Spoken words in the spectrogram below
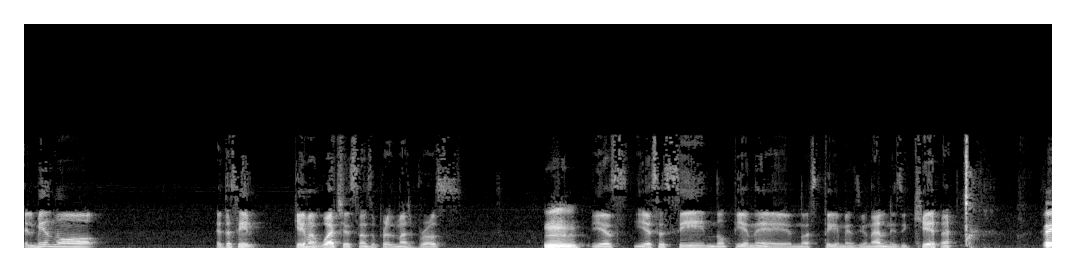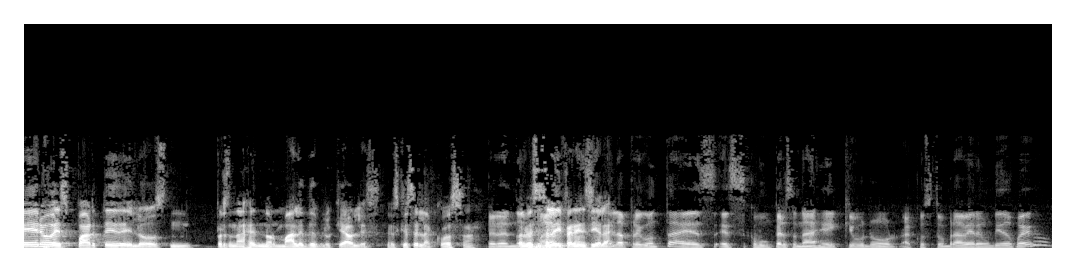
el mismo. Es decir, Game Watch está en Super Smash Bros. Mm, Y, es, y ese sí no tiene. No es tridimensional ni siquiera. Pero es parte de los personajes normales desbloqueables. Es que esa es la cosa. Pero es Tal vez esa es la diferencia. La- La pregunta es: ¿es como un personaje que uno acostumbra a ver en un videojuego?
